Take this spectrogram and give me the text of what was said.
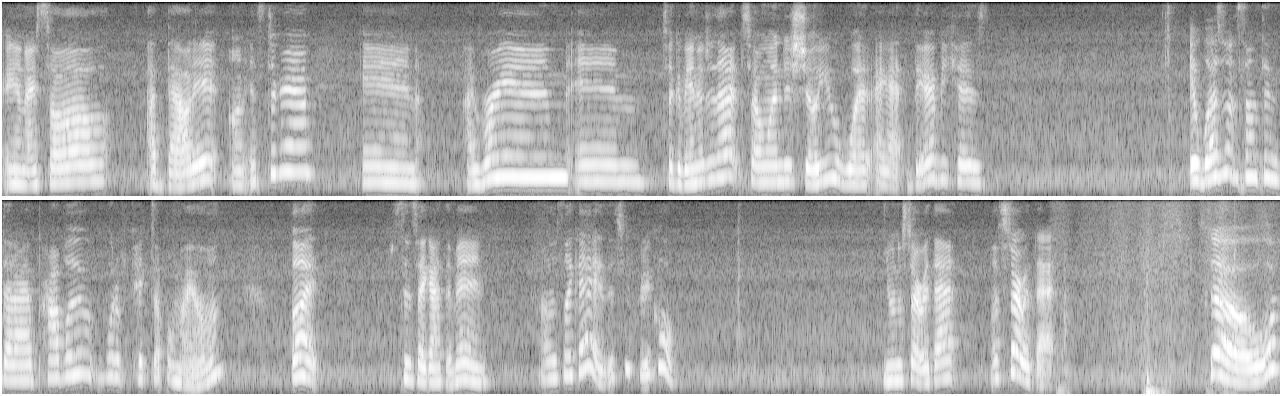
and I saw about it on Instagram and I ran and took advantage of that. So I wanted to show you what I got there because it wasn't something that I probably would have picked up on my own. But since I got them in, I was like, hey, this is pretty cool. You want to start with that? Let's start with that. So,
